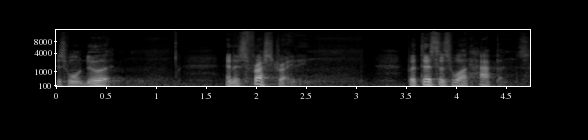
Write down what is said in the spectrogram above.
Just won't do it. And it's frustrating. But this is what happens.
